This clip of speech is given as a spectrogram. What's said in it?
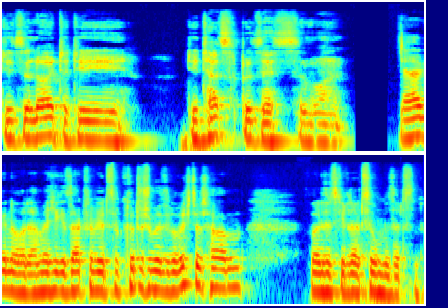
Diese Leute, die die Taz besetzen wollen. Ja, genau. Da haben welche gesagt, weil wir zu kritisch über sie berichtet haben, wollen sie jetzt die Redaktion besetzen.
